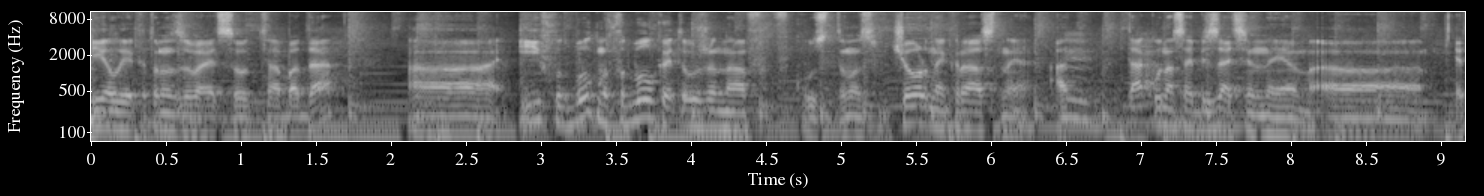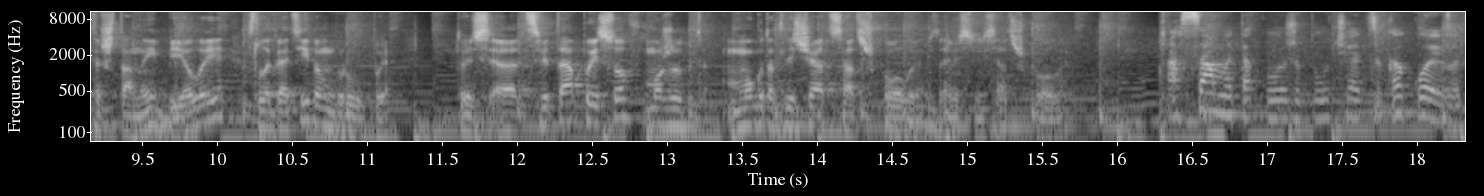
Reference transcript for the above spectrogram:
белые, которые называются вот абада. А, и футболка, но футболка это уже на вкус. У нас черная, красная. А mm. так у нас обязательные а, это штаны белые с логотипом группы. То есть э, цвета поясов может, могут отличаться от школы, в зависимости от школы. А самый такой уже получается какой вот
